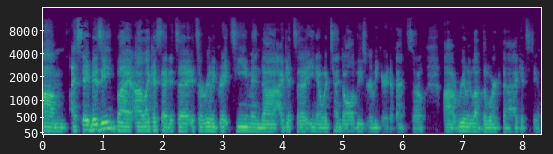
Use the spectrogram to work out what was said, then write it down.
um, I stay busy, but uh, like I said, it's a it's a really great team, and uh, I get to you know attend all of these really great events. So uh, really love the work that I get to do.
